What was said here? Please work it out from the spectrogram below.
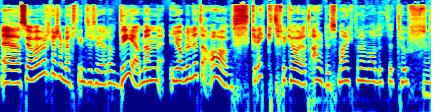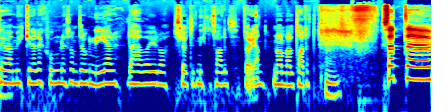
Eh, så jag var väl kanske mest intresserad av det, men jag blev lite avskräckt. Fick höra att arbetsmarknaden var lite tuff. Mm. Det var mycket redaktioner som drog ner. Det här var ju då slutet 90-talet, början 00-talet. Mm. Så att eh,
